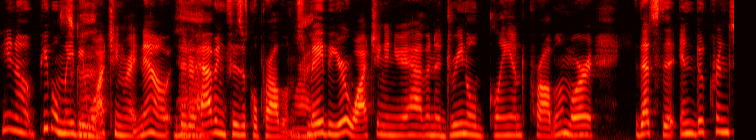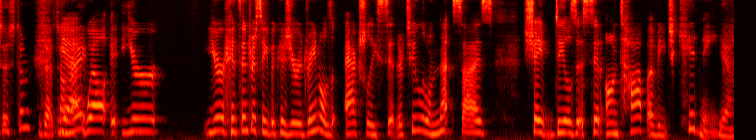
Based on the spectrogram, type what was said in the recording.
You know, people may That's be good. watching right now that are having physical problems. Right. Maybe you're watching and you have an adrenal gland problem, mm-hmm. or that's the endocrine system. Does that sound yeah, right? well, it, your your it's interesting because your adrenals actually sit. They're two little nut size shaped deals that sit on top of each kidney, yeah,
